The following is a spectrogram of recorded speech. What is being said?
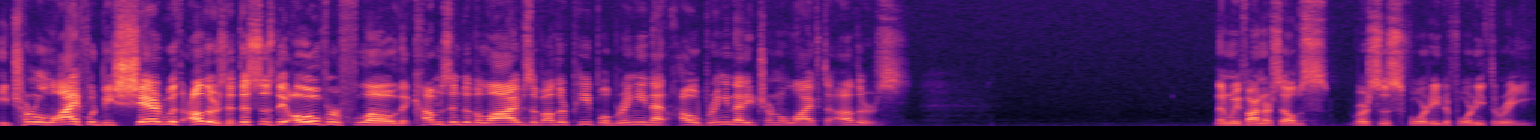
eternal life would be shared with others, that this is the overflow that comes into the lives of other people, bringing that hope, bringing that eternal life to others. Then we find ourselves verses 40 to 43.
